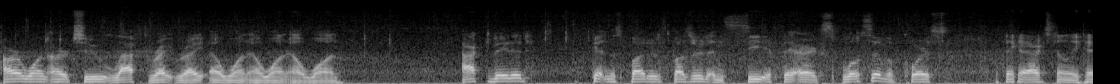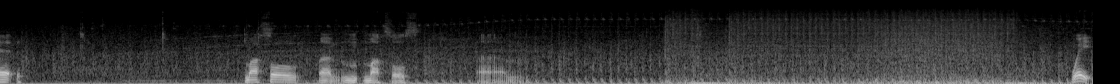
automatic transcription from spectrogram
R1, R2, left, right, right, L1, L1, L1. Activated. Getting this buzzard and see if they are explosive. Of course, I think I accidentally hit muscle, uh, muscles. Um, wait,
